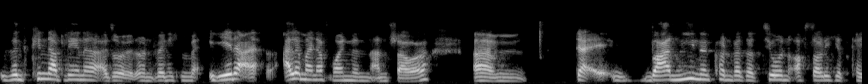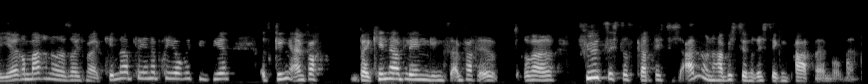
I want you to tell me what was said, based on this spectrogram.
sind Kinderpläne, also und wenn ich jede, alle meiner Freundinnen anschaue, ähm, da war nie eine Konversation, ach, soll ich jetzt Karriere machen oder soll ich mal Kinderpläne priorisieren? Es ging einfach, bei Kinderplänen ging es einfach drüber, fühlt sich das gerade richtig an und habe ich den richtigen Partner im Moment.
